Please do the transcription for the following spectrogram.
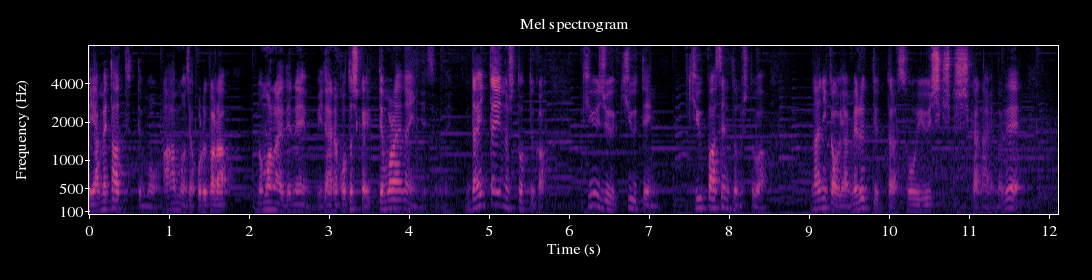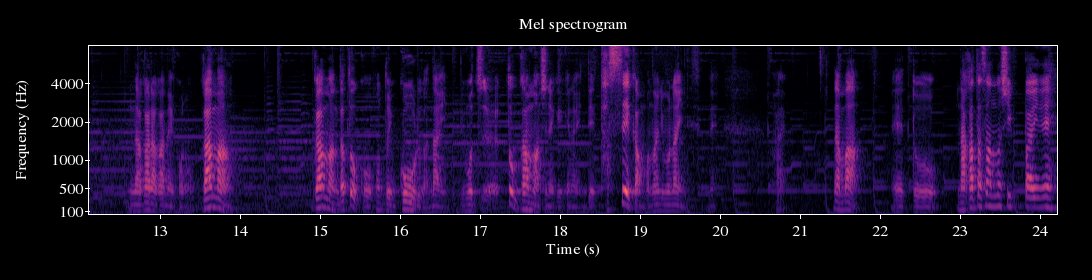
やめたって言っても、ああ、もうじゃあこれから飲まないでね、みたいなことしか言ってもらえないんですよね。大体の人っていうか、99.9%の人は何かをやめるって言ったらそういう意識しかないので、なかなかね、この我慢、我慢だとこう本当にゴールがない。もうずっと我慢しなきゃいけないんで、達成感も何もないんですよね。はい。だまあ、えっ、と、中田さんの失敗ね、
